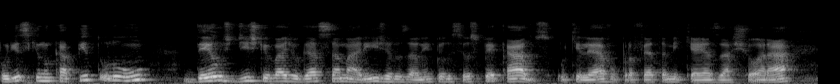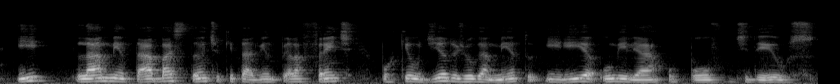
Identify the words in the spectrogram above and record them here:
Por isso que no capítulo 1 Deus diz que vai julgar Samaria e Jerusalém pelos seus pecados, o que leva o profeta Miqueias a chorar e lamentar bastante o que está vindo pela frente, porque o dia do julgamento iria humilhar o povo de Deus.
